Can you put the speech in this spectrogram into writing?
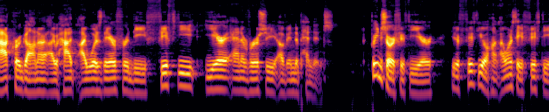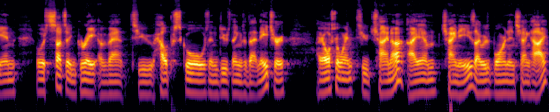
Accra, Ghana. I had I was there for the 50 year anniversary of independence. Pretty sure it's 50 year, either 50 or 100. I want to say 50, and it was such a great event to help schools and do things of that nature. I also went to China. I am Chinese. I was born in Shanghai.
